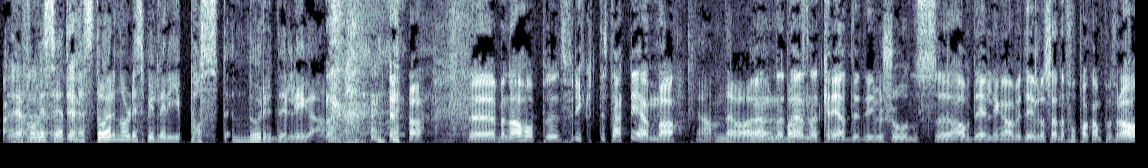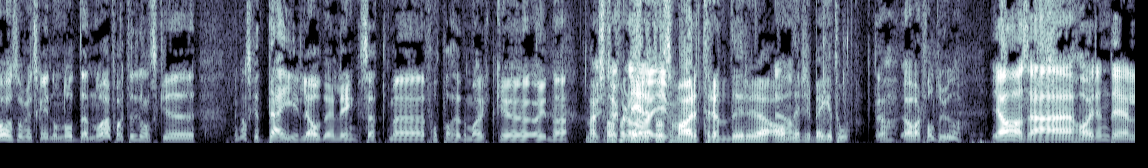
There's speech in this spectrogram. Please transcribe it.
Det får vi se til Det- neste år, når de spiller i post-Nordeliga ja. men da hoppet det fryktelig sterkt igjen, da. Ja, men det var men den tredjedivisjonsavdelinga vi driver og sender fotballkamper fra, og som vi skal innom nå, den er faktisk ganske, en ganske deilig avdeling, sett med Fotball-Hedmark-øyne. I hvert fall for dere to som har trønderaner, begge to. Ja, ja, i hvert fall du, da. Ja, altså jeg har en del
